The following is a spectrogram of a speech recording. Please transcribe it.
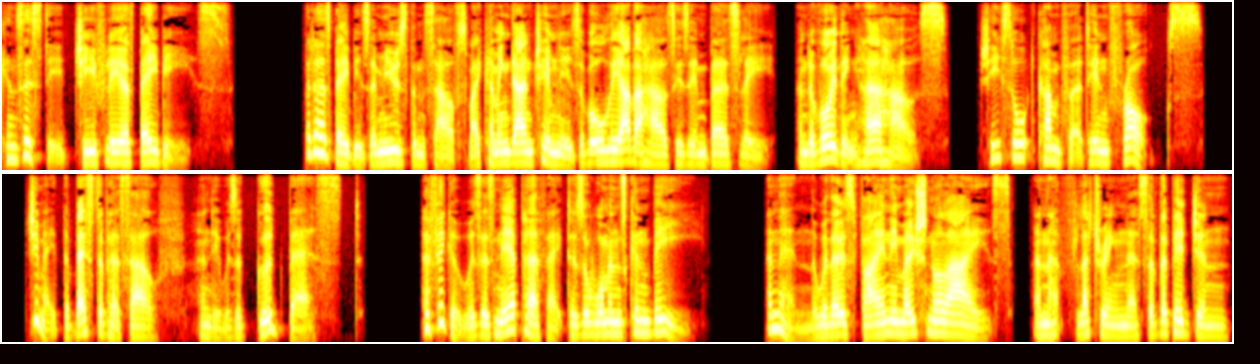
consisted chiefly of babies. But as babies amused themselves by coming down chimneys of all the other houses in Bursley and avoiding her house, she sought comfort in frocks. She made the best of herself, and it was a good best. Her figure was as near perfect as a woman's can be. And then there were those fine emotional eyes, and that flutteringness of the pigeon,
